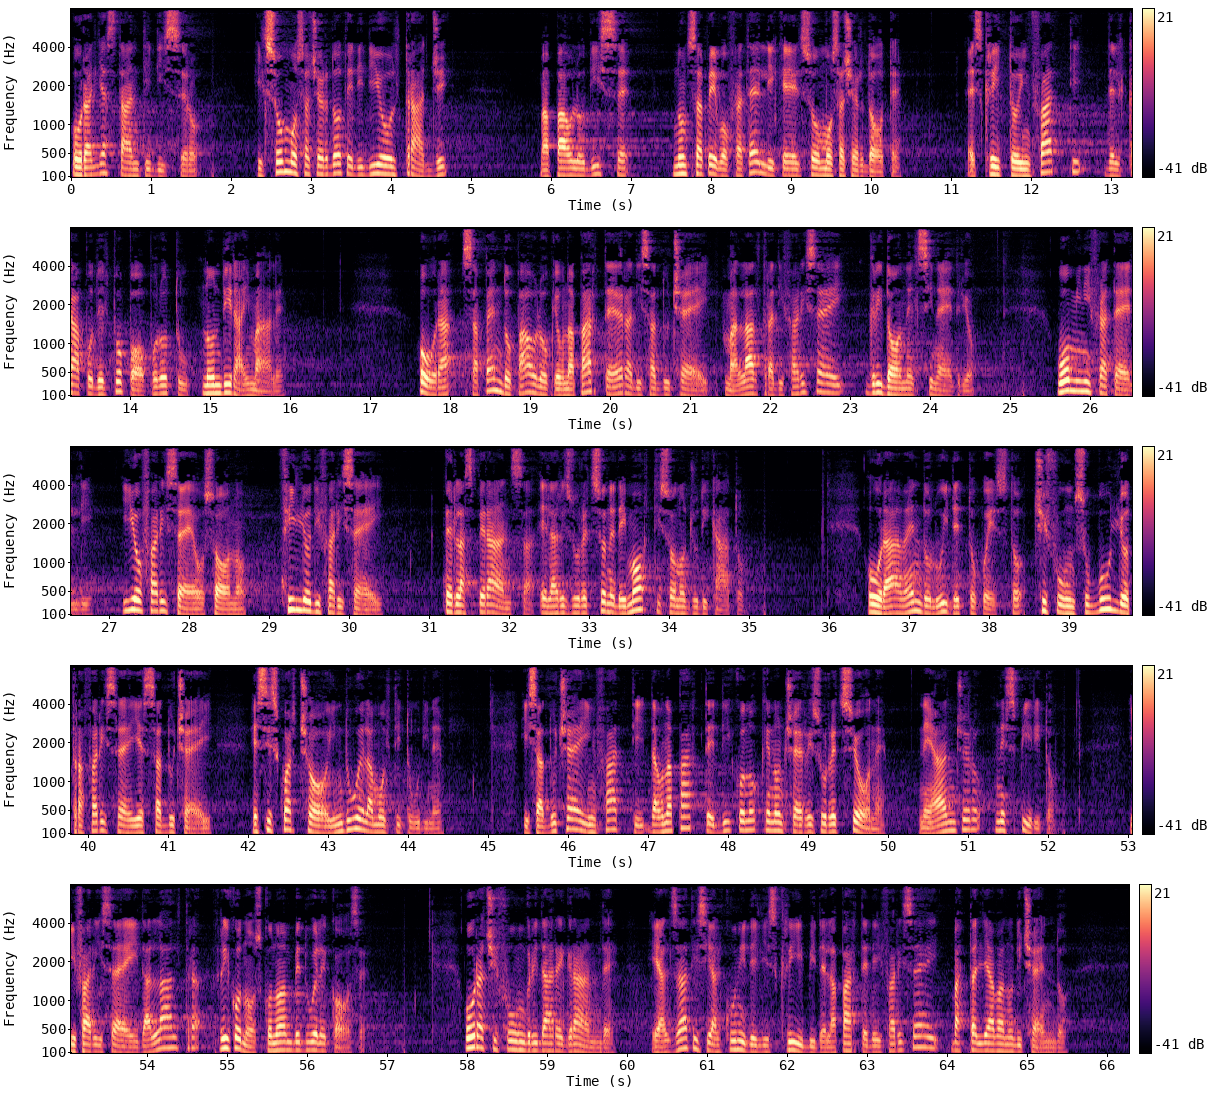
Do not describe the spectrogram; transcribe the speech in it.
Ora gli astanti dissero, il sommo sacerdote di Dio oltraggi? Ma Paolo disse, non sapevo, fratelli, che è il sommo sacerdote. È scritto infatti, del capo del tuo popolo tu non dirai male. Ora, sapendo Paolo che una parte era di Sadducei, ma l'altra di Farisei, gridò nel Sinedrio, Uomini fratelli, io fariseo sono, figlio di farisei, per la speranza e la risurrezione dei morti sono giudicato. Ora, avendo lui detto questo, ci fu un subuglio tra farisei e sadducei, e si squarciò in due la moltitudine. I sadducei, infatti, da una parte dicono che non c'è risurrezione, né angelo né spirito. I farisei, dall'altra, riconoscono ambedue le cose. Ora ci fu un gridare grande, e alzatisi alcuni degli scribi della parte dei farisei, battagliavano dicendo,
